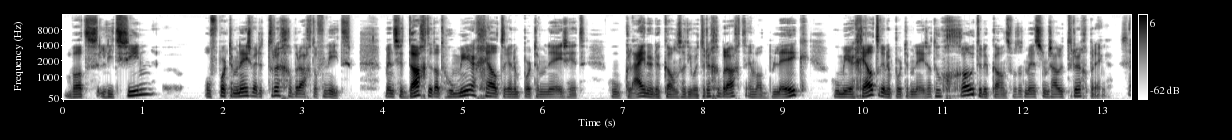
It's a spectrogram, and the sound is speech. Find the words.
wat liet zien of portemonnees werden teruggebracht of niet. Mensen dachten dat hoe meer geld er in een portemonnee zit, hoe kleiner de kans dat die wordt teruggebracht. En wat bleek, hoe meer geld er in een portemonnee zat, hoe groter de kans was dat mensen hem zouden terugbrengen. Zo.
